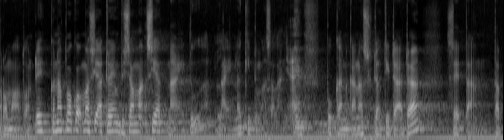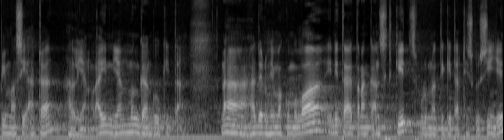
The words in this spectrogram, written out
Ramadan. Eh kenapa kok masih ada yang bisa maksiat? Nah itu lain lagi itu masalahnya. Bukan karena sudah tidak ada setan tapi masih ada hal yang lain yang mengganggu kita Nah, hadirin rahimakumullah, ini saya terangkan sedikit sebelum nanti kita diskusi ya.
